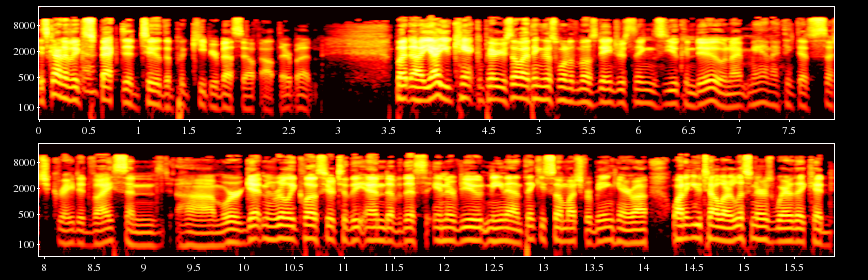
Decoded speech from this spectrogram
it's kind of expected to the keep your best self out there. But, but uh, yeah, you can't compare yourself. I think that's one of the most dangerous things you can do. And I, man, I think that's such great advice. And um, we're getting really close here to the end of this interview, Nina. And thank you so much for being here. Uh, why don't you tell our listeners where they could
